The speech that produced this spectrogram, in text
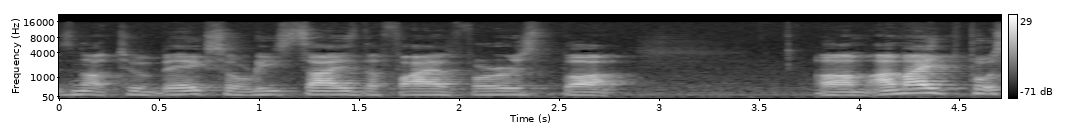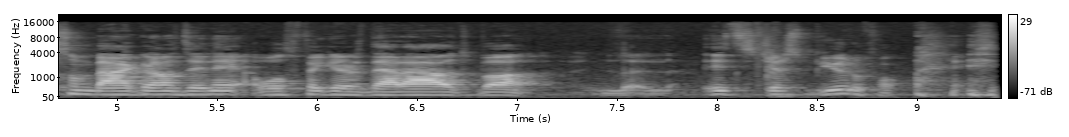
is not too big. So resize the file first, but um, I might put some backgrounds in it. We'll figure that out, but it's just beautiful. it's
